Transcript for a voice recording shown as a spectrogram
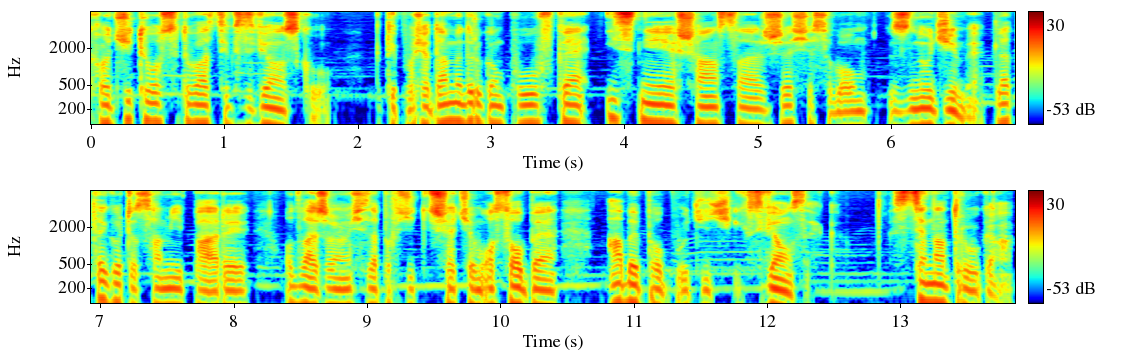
Chodzi tu o sytuację w związku. Gdy posiadamy drugą połówkę, istnieje szansa, że się sobą znudzimy. Dlatego czasami pary odważają się zaprosić trzecią osobę, aby pobudzić ich związek. Scena druga.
